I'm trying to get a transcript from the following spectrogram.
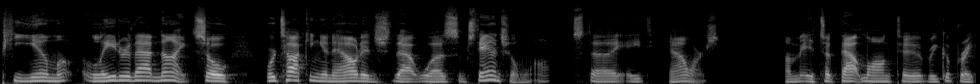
p.m. later that night. So we're talking an outage that was substantial, almost uh, 18 hours. Um, it took that long to recuperate.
